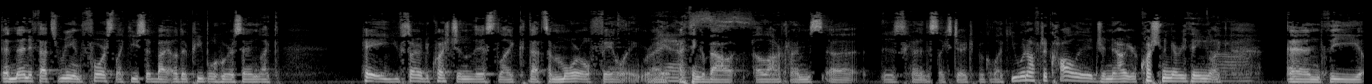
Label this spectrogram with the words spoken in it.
And then if that's reinforced, like you said, by other people who are saying like, "Hey, you've started to question this," like that's a moral failing, right? I think about a lot of times uh, there's kind of this like stereotypical like you went off to college and now you're questioning everything, like, and the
